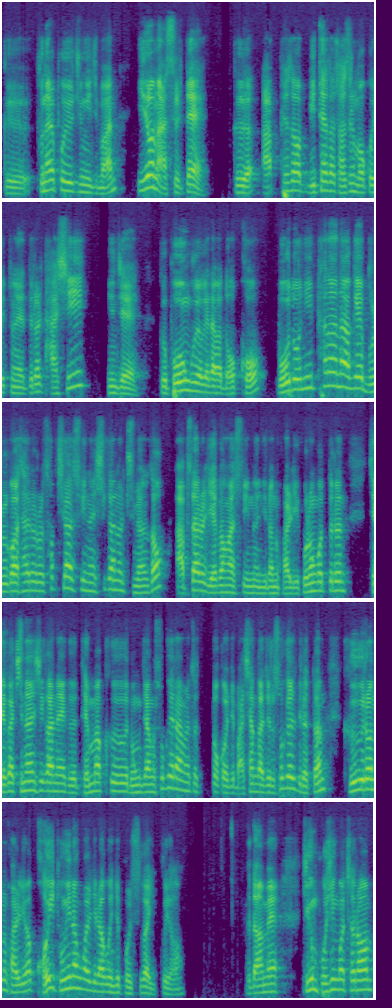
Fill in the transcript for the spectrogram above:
그 분할 포유 중이지만 일어났을 때 그 앞에서 밑에서 젖을 먹고 있던 애들을 다시 이제 그 보온구역에다가 넣고 모돈이 편안하게 물과 사료를 섭취할 수 있는 시간을 주면서 압사를 예방할 수 있는 이런 관리 그런 것들은 제가 지난 시간에 그 덴마크 농장 소개를 하면서 또 이제 마찬가지로 소개를 드렸던 그런 관리와 거의 동일한 관리라고 이제 볼 수가 있고요. 그 다음에 지금 보신 것처럼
